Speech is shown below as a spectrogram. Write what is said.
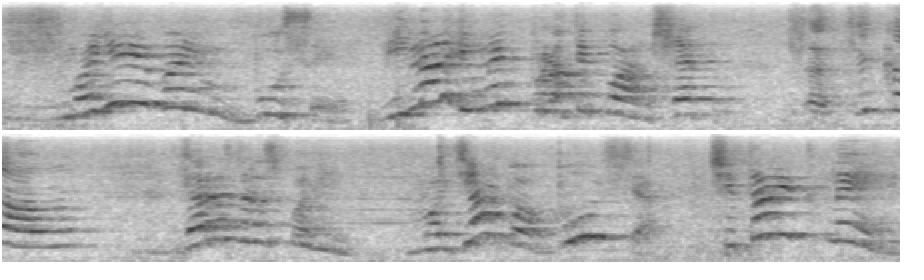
З моєю бабусею. Війна і мир проти планшету. Зацікаво. Зараз розповім. Моя бабуся читає книги.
